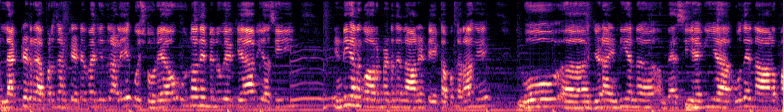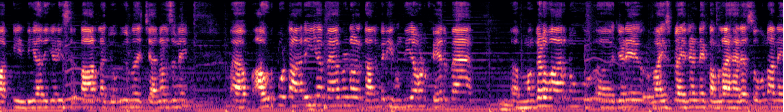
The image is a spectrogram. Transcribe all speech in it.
ਇਲੈਕਟਿਡ ਰਿਪਰੈਜ਼ੈਂਟੇਟਿਵ ਹੈ, ਜਿਹਦੇ ਨਾਲ ਇਹ ਕੁਝ ਹੋ ਰਿਹਾ, ਉਹਨਾਂ ਨੇ ਮੈਨੂੰ ਇਹ ਕਿਹਾ ਵੀ ਅਸੀਂ ਇੰਡੀਅਨ ਗਵਰਨਮੈਂਟ ਦੇ ਨਾਲ ਇਹ ਟੇਕ ਅਪ ਕਰਾਂਗੇ। ਉਹ ਜਿਹੜਾ ਇੰਡੀਅਨ ਐਮਬੈਸੀ ਹੈਗੀ ਆ, ਉਹਦੇ ਨਾਲ ਬਾਕੀ ਇੰਡੀਆ ਦੀ ਜਿਹੜੀ ਸਰਕਾਰ ਨਾਲ ਜੋ ਵੀ ਉਹਨਾਂ ਦੇ ਚੈਨਲਸ ਨੇ ਆਊਟਪੁੱਟ ਆ ਰਹੀ ਆ, ਮੈਂ ਉਹਨਾਂ ਨਾਲ ਗੱਲ ਮੇਰੀ ਹੁੰਦੀ ਆ, ਹੁਣ ਫਿਰ ਮੈਂ ਮੰਗਲਵਾਰ ਨੂੰ ਜਿਹੜੇ ਵਾਈਸ ਪ੍ਰੈਜ਼ੀਡੈਂਟ ਨੇ ਕਮਲਾ ਹੈਰਿਸ ਉਹਨਾਂ ਨੇ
